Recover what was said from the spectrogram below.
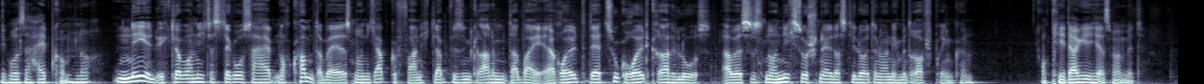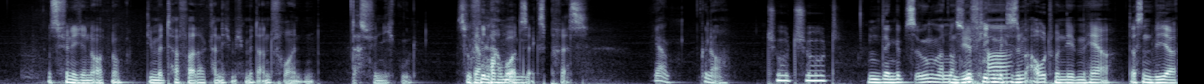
Der große Hype kommt noch? Nee, ich glaube auch nicht, dass der große Hype noch kommt, aber er ist noch nicht abgefahren. Ich glaube, wir sind gerade mit dabei. Er rollt, der Zug rollt gerade los. Aber es ist noch nicht so schnell, dass die Leute noch nicht mit drauf springen können. Okay, da gehe ich erstmal mit. Das finde ich in Ordnung. Die Metapher, da kann ich mich mit anfreunden. Das finde ich gut. So viel Hogwarts Express. Ja, genau. Shoot, shoot. Und dann gibt es irgendwann noch Und wir so fliegen mit diesem Auto nebenher. Das sind wir.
